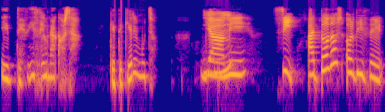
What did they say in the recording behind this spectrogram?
y te dice una cosa, que te quiere mucho. Y a mí. Sí, a todos os dice,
